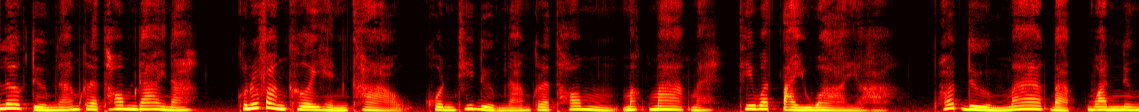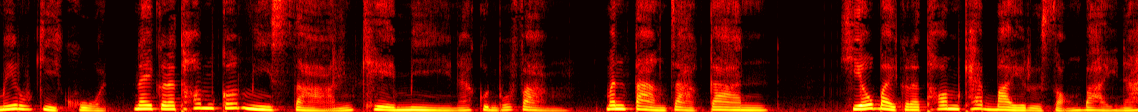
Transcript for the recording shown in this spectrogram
เลิกดื่มน้ำกระท่อมได้นะ คุณผู้ฟังเคยเห็นข่าวคนที่ดื่มน้ำกระท่อมมากๆไหมที่ว่าไตวายอะค่ะ เพราะดื่มมากแบบวันหนึ่งไม่รู้กี่ขวด ในกระท่อมก็มีสารเคมีนะคุณผู้ฟัง มันต่างจากการ เคี้ยวใบกระท่อมแค่ใบหรือสองใบนะ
